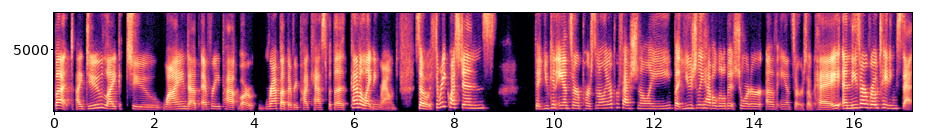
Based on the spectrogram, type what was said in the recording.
But I do like to wind up every pod or wrap up every podcast with a kind of a lightning round. So three questions that you can answer personally or professionally, but usually have a little bit shorter of answers. Okay. And these are rotating set.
